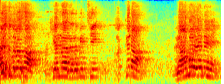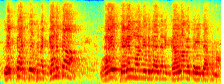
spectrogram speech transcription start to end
రైతు భరోసా కింద నిర్మించి అక్కడ గ్రామాల్లోనే ఏర్పాటు చేసిన ఘనత వైఎస్ జగన్మోహన్ రెడ్డి గారిని గర్వంగా తెలియజేస్తున్నాం.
